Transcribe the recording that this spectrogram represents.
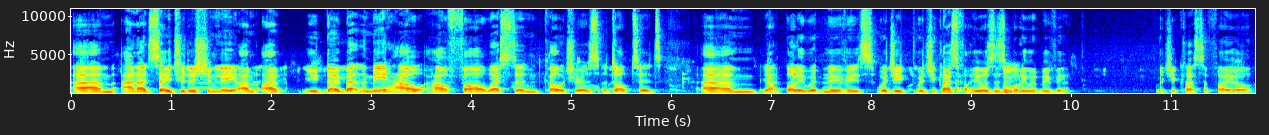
Um, and I'd say traditionally, I'm, I, you'd know better than me how how far Western culture has adopted um, like Bollywood movies. Would you would you classify yours as a Bollywood movie? Would you classify your?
